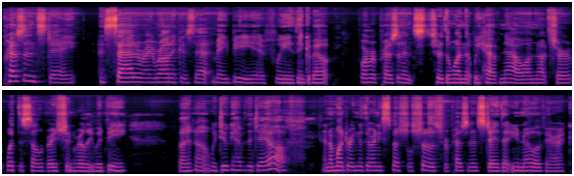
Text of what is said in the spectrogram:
President's Day. As sad or ironic as that may be, if we think about former presidents to the one that we have now, I'm not sure what the celebration really would be. But uh, we do have the day off. And I'm wondering if there are any special shows for President's Day that you know of, Eric.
